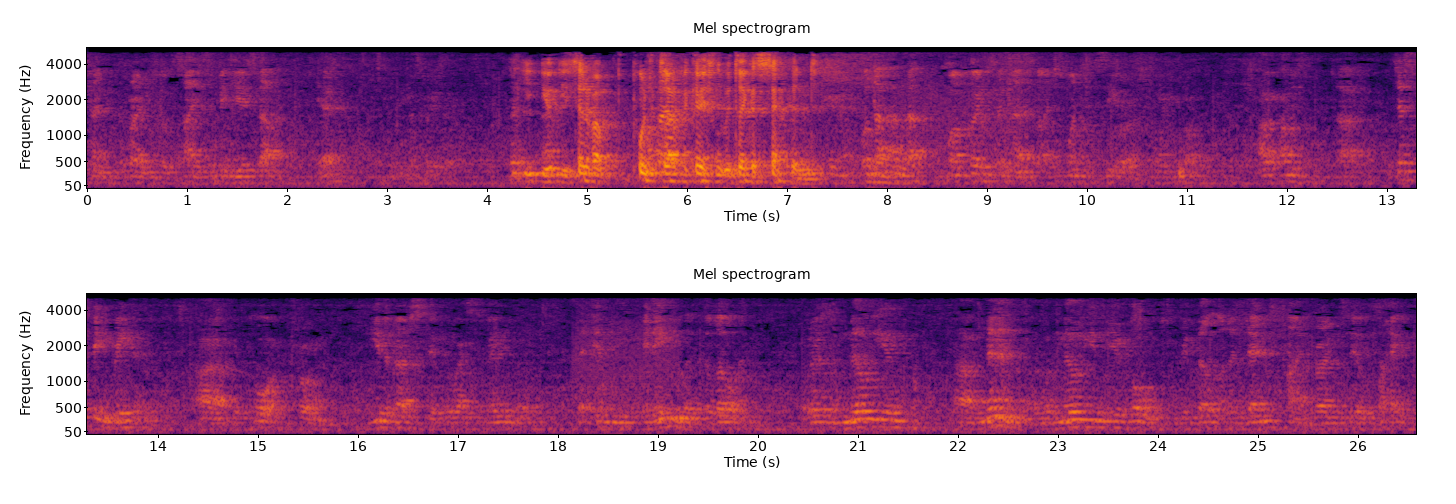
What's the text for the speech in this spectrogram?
kind of brownfield sites have been used up. Yeah. You said. You, you, you said about point of clarification, it would take a second. Well, that, that, well, I'm going to but I just wanted to see where I was coming from. I, I was uh, just been reading uh, a report from the University of the West of England that in, in England alone, there is a million, uh, minimum of a million new homes to be built on identified brownfield sites.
